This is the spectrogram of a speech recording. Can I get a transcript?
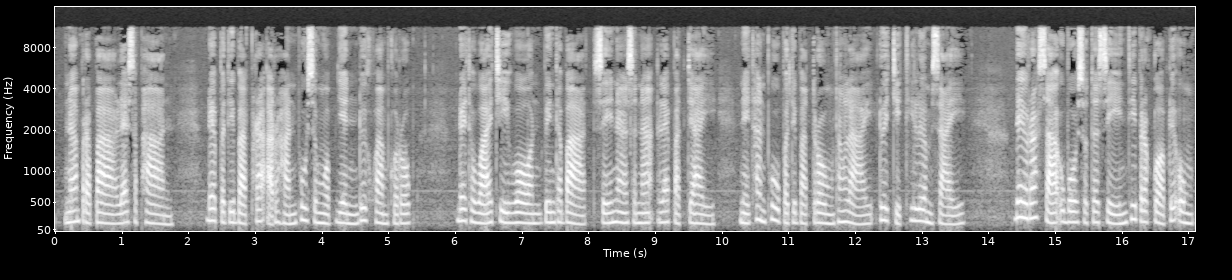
ำ น้ำประปาและสะพาน ได้ปฏิบัติพระอรหันต์ผู้สงบเย็นด้วยความเคารพ ได้ถวายจีวร บิณฑบาต เสนาสนะและปัจจัย ในท่านผู้ปฏิบัติตรงทั้งหลายด้วยจิตที่เลื่อมใส ได้รักษาอุโบสถศีลที่ประกอบด้วยองค์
